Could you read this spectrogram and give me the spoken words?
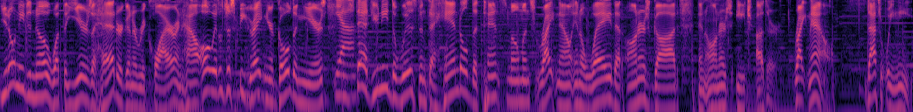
you don't need to know what the years ahead are going to require and how, oh, it'll just be great in your golden years. Yeah. Instead, you need the wisdom to handle the tense moments right now in a way that honors God and honors each other right now. That's what we need.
